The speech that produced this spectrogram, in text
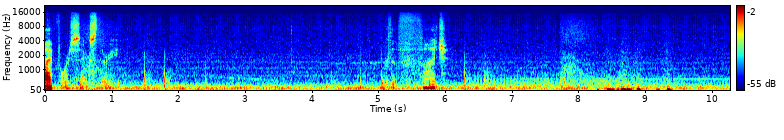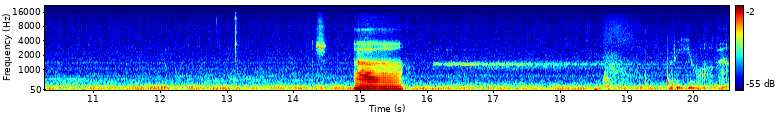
5463. The fudge? Uh... What are you all about?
